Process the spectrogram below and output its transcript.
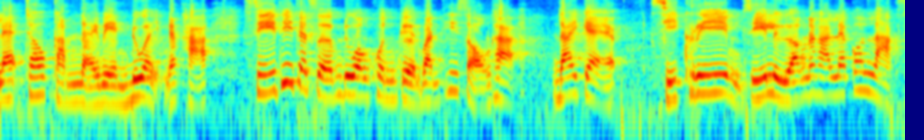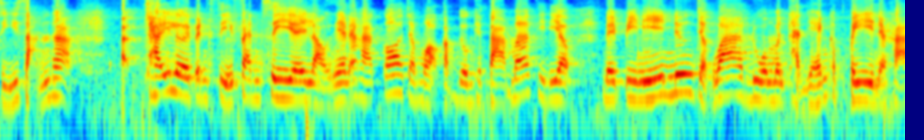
และเจ้ากรรมนายเวรด้วยนะคะ สีที่จะเสริมดวงคนเกิดวันที่2ค่ะ ได้แก่ สีครีม สีเหลืองนะคะ และก็หลากสีสันค่ะใช้เลยเป็นสีแฟนซีอะไรเหล่านี้นะคะ ก็จะเหมาะกับดวงชะตามากทีเดียว ในปีนี้เนื่องจากว่าดวงมันขัดแย้งกับปีนะคะ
